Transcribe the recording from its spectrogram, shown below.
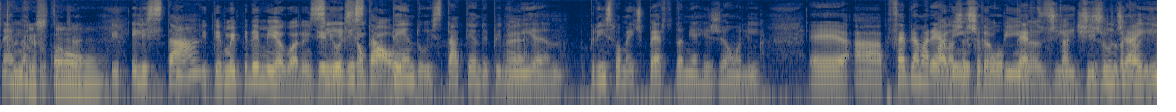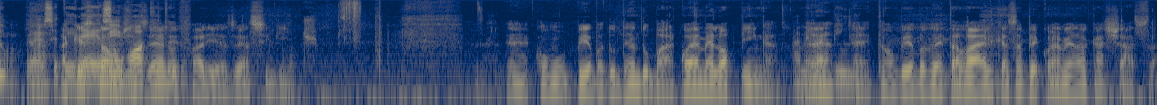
né? Pelo questão- contrário. E- Ele está E, e teve uma epidemia agora no Sim, interior ele de São está Paulo. tendo, está tendo epidemia, principalmente perto da minha região ali. É, a febre amarela já Valinhos, chegou Campinas, perto de, de toda aquela Jundiaí, para É. você A ter ideia, questão, São Roque e Gisele tudo. Farias, é a seguinte. É como o bêbado dentro do bar. Qual é a melhor pinga? A melhor né? pinga. É, então o bêbado está lá, ele quer saber qual é a melhor cachaça.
